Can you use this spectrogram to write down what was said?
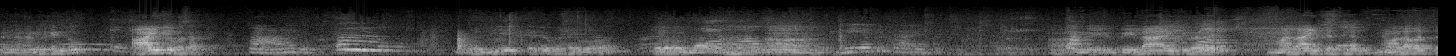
न जानामि किन्तु आ इति उपसर्गः हा, विला इति भवेत् मला खलु मलवत्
